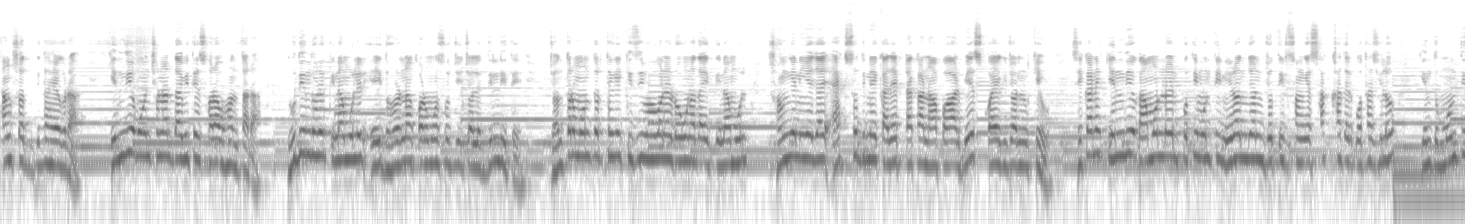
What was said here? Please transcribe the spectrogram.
সাংসদ, বিধায়করা। কেন্দ্রীয় বঞ্চনার দাবিতে সরব হন তারা। দুদিন ধরে তৃণমূলের এই ধর্ণা কর্মসূচি চলে দিল্লিতে। যন্তর মন্তর থেকে কৃষি ভবনে রওনা দেয় তৃণমূল। সঙ্গে নিয়ে যায় একশো দিনের কাজের টাকা না পাওয়ার বেশ কয়েকজনকেও সেখানে কেন্দ্রীয় গ্রামোন্নয়ন প্রতিমন্ত্রী নিরঞ্জন জ্যোতির সঙ্গে সাক্ষাতের কথা ছিল, কিন্তু মন্ত্রী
